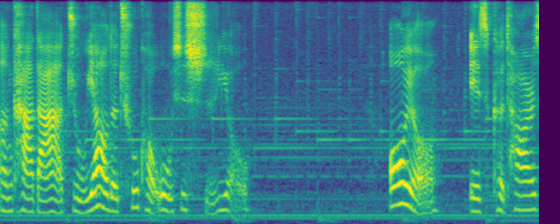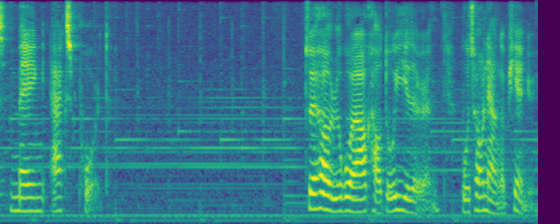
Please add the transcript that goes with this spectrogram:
嗯，卡达主要的出口物是石油。Oil is Qatar's main export。最后，如果要考多译的人，补充两个片语：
